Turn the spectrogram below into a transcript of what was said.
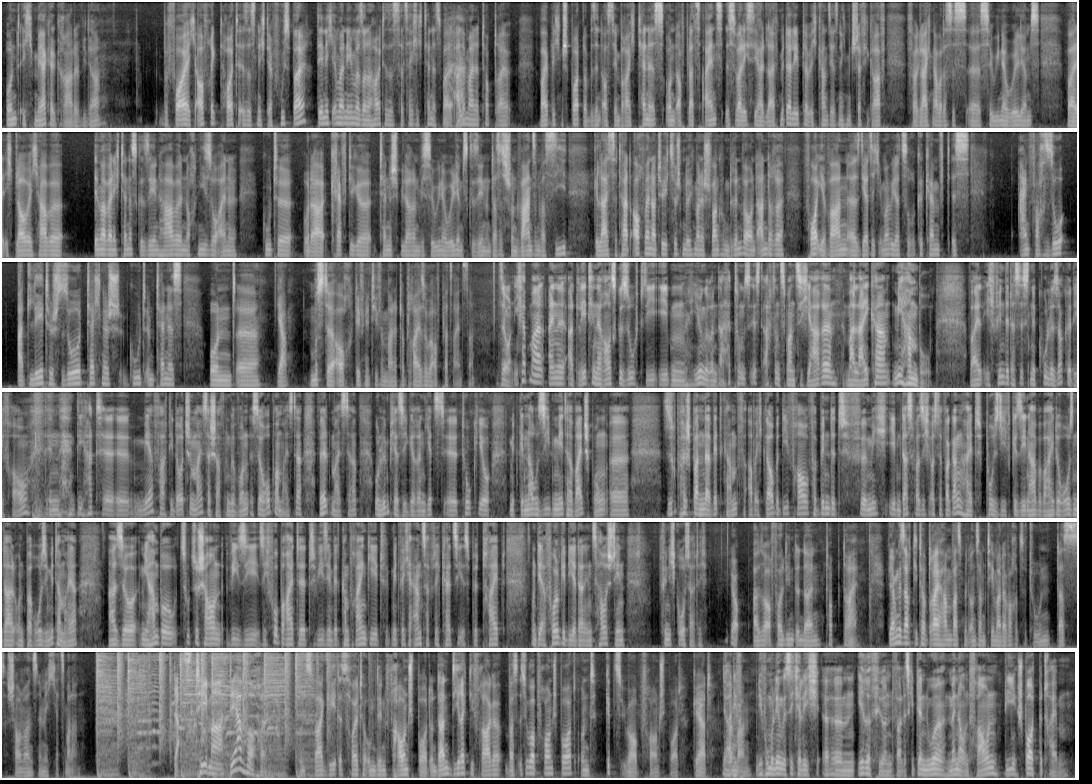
Und ich merke gerade wieder, bevor ihr euch aufregt, heute ist es nicht der Fußball, den ich immer nehme, sondern heute ist es tatsächlich Tennis, weil Aha. alle meine Top 3 weiblichen Sportler sind aus dem Bereich Tennis und auf Platz 1 ist, weil ich sie halt live miterlebt habe. Ich kann sie jetzt nicht mit Steffi Graf vergleichen, aber das ist äh, Serena Williams, weil ich glaube, ich habe immer wenn ich Tennis gesehen habe, noch nie so eine gute oder kräftige Tennisspielerin wie Serena Williams gesehen. Und das ist schon Wahnsinn, was sie geleistet hat. Auch wenn natürlich zwischendurch mal eine Schwankung drin war und andere vor ihr waren. Äh, sie hat sich immer wieder zurückgekämpft, ist einfach so athletisch, so technisch gut im Tennis und äh, ja, musste auch definitiv in meine Top 3 sogar auf Platz 1 dann. So, und ich habe mal eine Athletin herausgesucht, die eben jüngeren Datums ist, 28 Jahre, Malaika Mihambo. Weil ich finde, das ist eine coole Socke, die Frau, denn die hat äh, mehrfach die deutschen Meisterschaften gewonnen, ist Europameister, Weltmeister, Olympiasiegerin, jetzt äh, Tokio mit genau sieben Meter Weitsprung. Äh, super spannender Wettkampf, aber ich glaube, die Frau verbindet für mich eben das, was ich aus der Vergangenheit positiv gesehen habe bei Heide Rosendahl und bei Rosi Mittermeier. Also Mihambo zuzuschauen, wie sie sich vorbereitet, wie sie in den Wettkampf reingeht, mit welcher Ernsthaftigkeit sie es betreibt und die Erfolge, die ihr dann ins Haus stehen, finde ich großartig. Ja, also auch verdient in deinen Top 3. Wir haben gesagt, die Top 3 haben was mit unserem Thema der Woche zu tun. Das schauen wir uns nämlich jetzt mal an. Das Thema der Woche. Und zwar geht es heute um den Frauensport. Und dann direkt die Frage, was ist überhaupt Frauensport und gibt es überhaupt Frauensport? Gerd, ja, die, an. Die Formulierung ist sicherlich ähm, irreführend, weil es gibt ja nur Männer und Frauen, die Sport betreiben.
